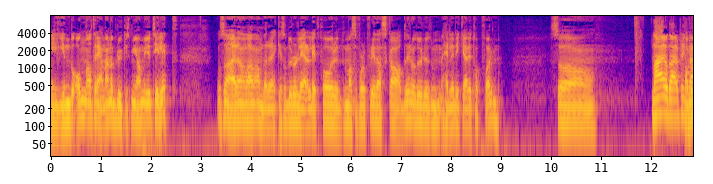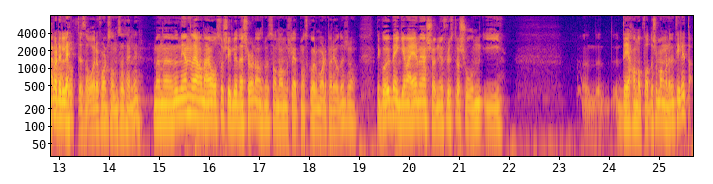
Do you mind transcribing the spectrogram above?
leaned on av treneren og brukes mye, av mye tillit. Og så er det en, en andre rekke som du rullerer litt på rundt med masse folk fordi det er skader, og du liksom heller ikke er i toppform. Så Nei, og det er, har vel ikke vært det letteste året for han sånn sett heller. Men, eh, men igjen, han er jo også skyld i det sjøl, sånn han slet med å skåre mål i perioder. Så det går jo begge veier, men jeg skjønner jo frustrasjonen i det han oppfatter som manglende tillit, da.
